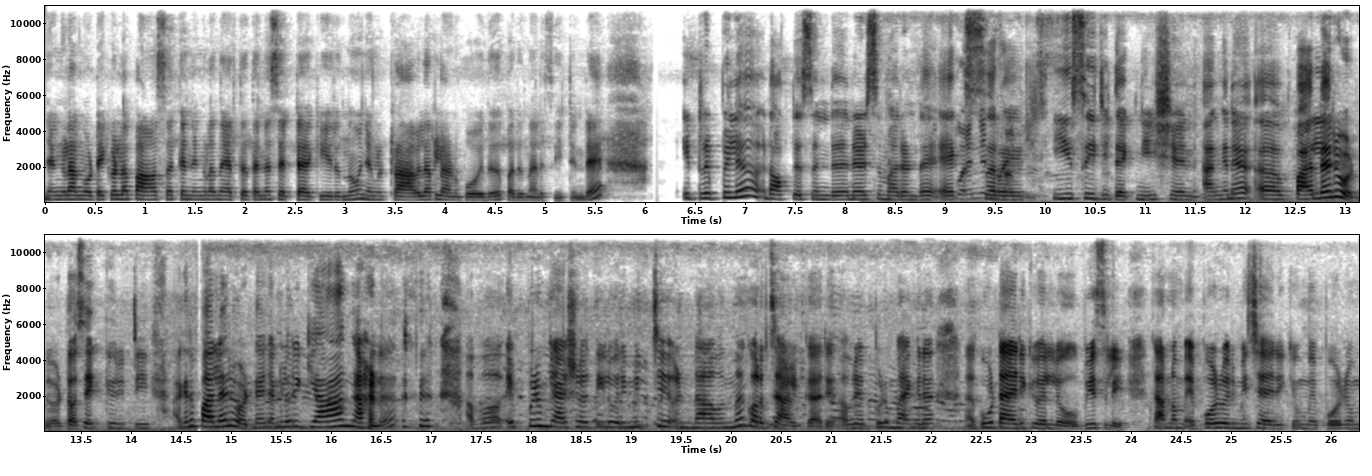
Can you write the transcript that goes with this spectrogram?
ഞങ്ങൾ അങ്ങോട്ടേക്കുള്ള പാസ്സൊക്കെ ഞങ്ങൾ നേരത്തെ തന്നെ സെറ്റാക്കിയിരുന്നു ഞങ്ങൾ ട്രാവലറിലാണ് പോയത് പതിനാല് സീറ്റിന്റെ ഈ ട്രിപ്പിൽ ഡോക്ടേഴ്സ് ഉണ്ട് നഴ്സുമാരുണ്ട് X-ray E C G technician അങ്ങനെ പലരും ഉണ്ട് കേട്ടോ സെക്യൂരിറ്റി അങ്ങനെ പലരും ഉണ്ട്. ഞങ്ങളൊരു ഗ്യാങ് ആണ് അപ്പോൾ എപ്പോഴും കാഷ്വാലിറ്റിയിൽ ഒരുമിച്ച് ഉണ്ടാവുന്ന കുറച്ച് ആൾക്കാർ അവരെപ്പോഴും ഭയങ്കര കൂട്ടായിരിക്കുമല്ലോ ഒബിയസ്ലി കാരണം എപ്പോഴും ഒരുമിച്ചായിരിക്കും എപ്പോഴും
